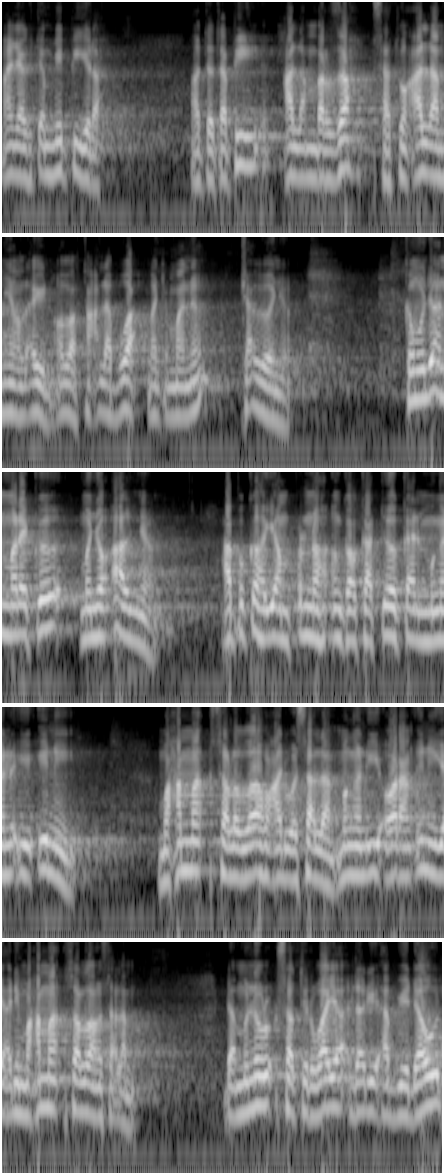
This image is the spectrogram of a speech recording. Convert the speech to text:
Macam kita mimpi lah. Ha, tetapi alam barzakh satu alam yang lain. Allah Taala buat macam mana caranya. Kemudian mereka menyoalnya. Apakah yang pernah engkau katakan mengenai ini? Muhammad sallallahu alaihi wasallam. Mengenai orang ini yakni Muhammad sallallahu alaihi wasallam. Dan menurut satu riwayat dari Abu Daud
